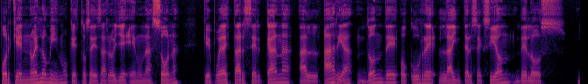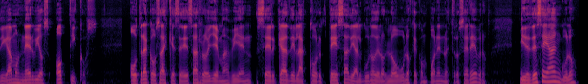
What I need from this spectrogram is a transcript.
porque no es lo mismo que esto se desarrolle en una zona que pueda estar cercana al área donde ocurre la intersección de los, digamos, nervios ópticos. Otra cosa es que se desarrolle más bien cerca de la corteza de alguno de los lóbulos que componen nuestro cerebro. Y desde ese ángulo,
